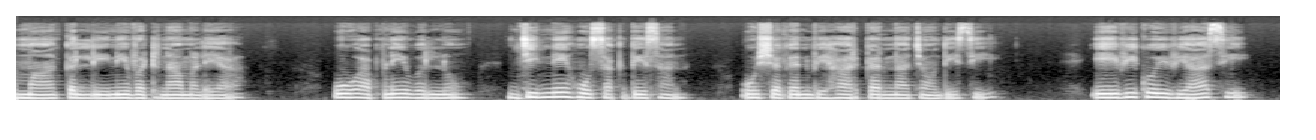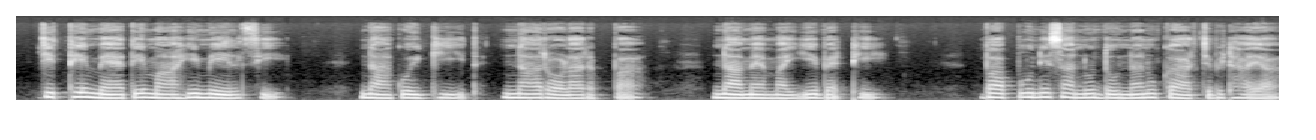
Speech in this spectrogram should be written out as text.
ਮਾਂ ਕੱਲੀ ਨੇ ਵਟਣਾ ਮਲਿਆ। ਉਹ ਆਪਣੇ ਵੱਲੋਂ ਜਿੰਨੇ ਹੋ ਸਕਦੇ ਸਨ ਉਹ ਸ਼ਗਨ ਵਿਹਾਰ ਕਰਨਾ ਚਾਹੁੰਦੀ ਸੀ। ਇਹ ਵੀ ਕੋਈ ਵਿਆਹ ਸੀ ਜਿੱਥੇ ਮੈਂ ਤੇ ਮਾਂ ਹੀ ਮੇਲ ਸੀ। ਨਾ ਕੋਈ ਗੀਤ, ਨਾ ਰੌਲਾ ਰੱਪਾ, ਨਾ ਮੈਂ ਮਾਈਏ ਬੈਠੀ। ਬਾਪੂ ਨੇ ਸਾਨੂੰ ਦੋਨਾਂ ਨੂੰ ਕਾਰ 'ਚ ਬਿਠਾਇਆ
